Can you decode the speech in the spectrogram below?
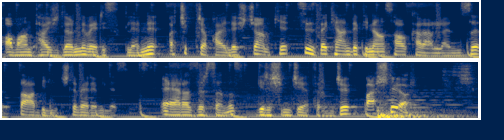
avantajlarını ve risklerini açıkça paylaşacağım ki siz de kendi finansal kararlarınızı daha bilinçli verebilirsiniz. Eğer hazırsanız yatırımcı başlıyor. Yatırımcı.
